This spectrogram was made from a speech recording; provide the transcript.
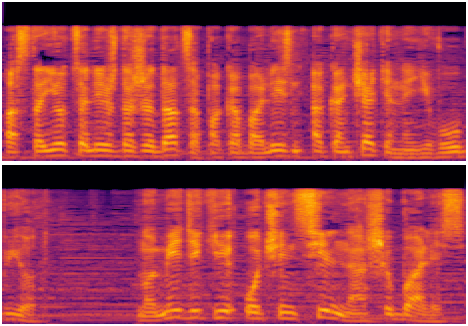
Остается лишь дожидаться, пока болезнь окончательно его убьет. Но медики очень сильно ошибались.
